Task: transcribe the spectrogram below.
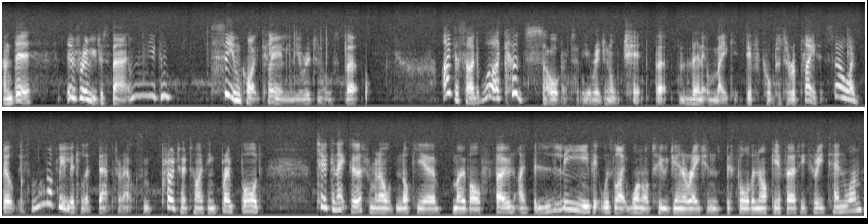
and this is really just that. Mm, you can see them quite clearly in the originals but I decided, well, I could solder to the original chip, but then it would make it difficult to, replace it. So I built this lovely little adapter out of some prototyping breadboard, two connectors from an old Nokia mobile phone. I believe it was like one or two generations before the Nokia 3310 one.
